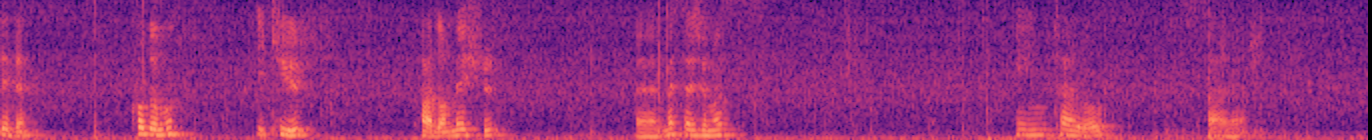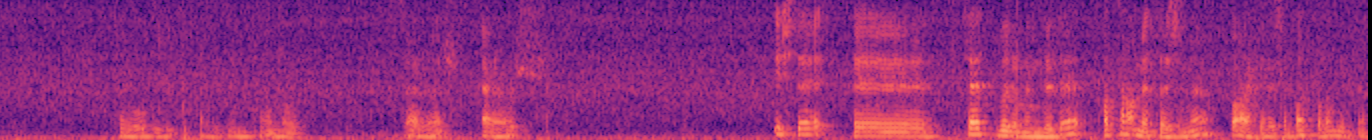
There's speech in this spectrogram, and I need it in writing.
dedim. Kodumuz 200 pardon 500 Ee, mesajımız interval server interval değil internal server error işte eee, set bölümünde de hata mesajını bu arkadaşa basalım gitsin.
